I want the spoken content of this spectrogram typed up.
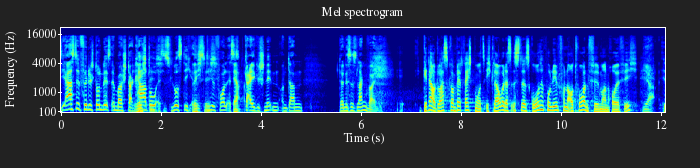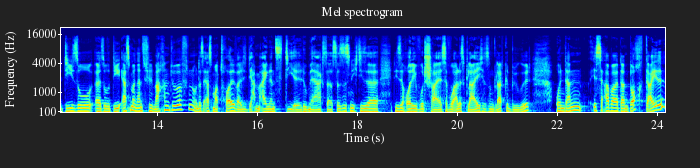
die erste Viertelstunde ist immer staccato, Richtig. es ist lustig, es Richtig. ist stilvoll, es Ja. ist geil geschnitten und dann, dann ist es langweilig. Genau, du hast komplett recht, Moritz. Ich glaube, das ist das große Problem von Autorenfilmern häufig. Ja. Die so, also die erstmal ganz viel machen dürfen und das ist erstmal toll, weil die, die haben einen eigenen Stil, du merkst das. Das ist nicht diese, diese Hollywood-Scheiße, wo alles gleich ist und glatt gebügelt. Und dann ist aber dann doch geil,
